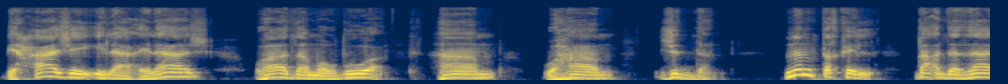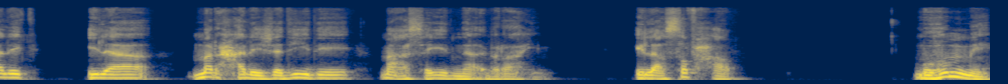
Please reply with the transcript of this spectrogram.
بحاجة إلى علاج. وهذا موضوع هام وهام جدا. ننتقل بعد ذلك إلى مرحلة جديدة مع سيدنا إبراهيم. إلى صفحة مهمة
